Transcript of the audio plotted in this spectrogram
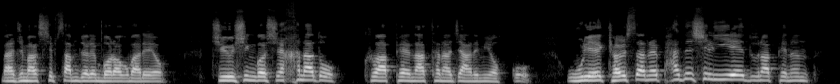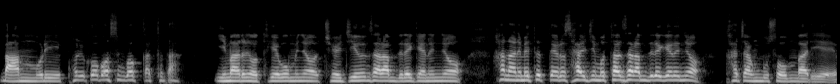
마지막 13절에 뭐라고 말해요? 지으신 것이 하나도 그 앞에 나타나지 않음이 없고 우리의 결산을 받으실 이의 눈앞에는 만물이 벌거벗은 것 같다. 이 말은 어떻게 보면요. 죄 지은 사람들에게는요. 하나님의 뜻대로 살지 못한 사람들에게는요. 가장 무서운 말이에요.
